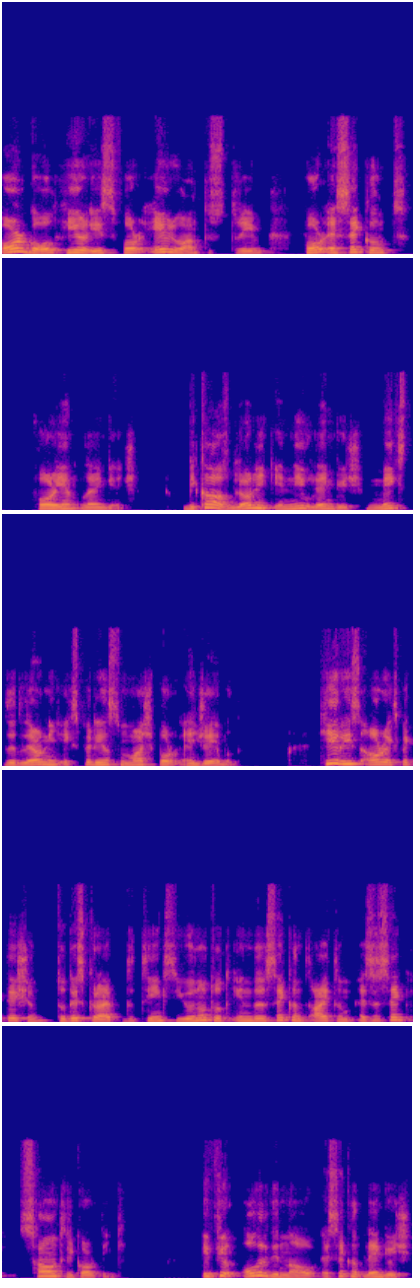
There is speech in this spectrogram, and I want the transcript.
Our goal here is for everyone to strive for a second foreign language because learning a new language makes the learning experience much more enjoyable. Here is our expectation to describe the things you noted in the second item as a sound recording. If you already know a second language,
